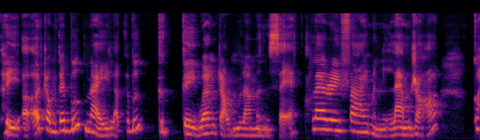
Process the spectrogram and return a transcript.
Thì ở trong cái bước này là cái bước cực kỳ quan trọng là mình sẽ clarify, mình làm rõ có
